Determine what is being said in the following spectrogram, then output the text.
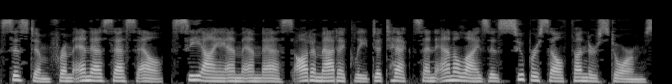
system from NSSL, CIMMS automatically detects and analyzes supercell thunderstorms.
